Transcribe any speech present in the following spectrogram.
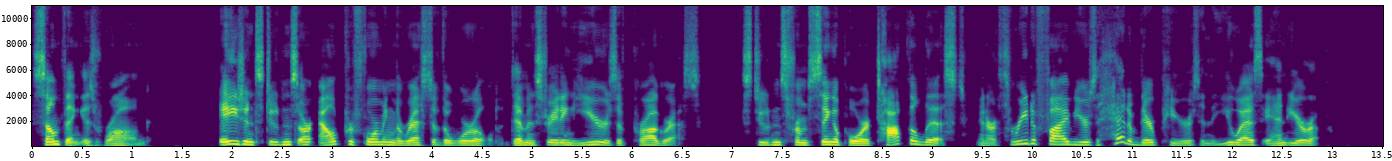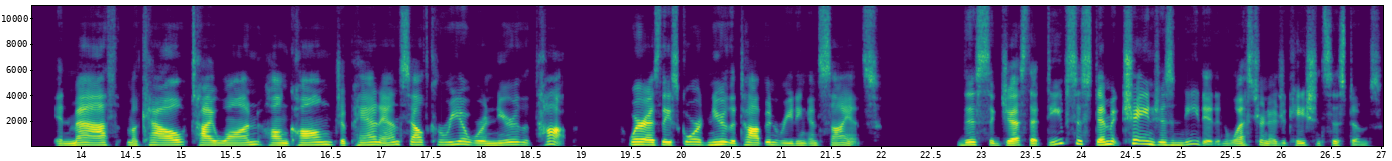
Something is wrong. Asian students are outperforming the rest of the world, demonstrating years of progress. Students from Singapore top the list and are three to five years ahead of their peers in the US and Europe. In math, Macau, Taiwan, Hong Kong, Japan, and South Korea were near the top, whereas they scored near the top in reading and science. This suggests that deep systemic change is needed in Western education systems.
